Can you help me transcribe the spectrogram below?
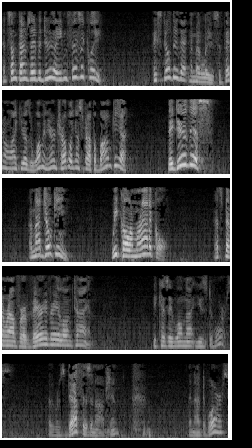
And sometimes they would do that even physically. They still do that in the Middle East. If they don't like you as a woman, you're in trouble. They're going to strap a bomb to you. They do this. I'm not joking. We call them radical. That's been around for a very, very long time because they will not use divorce. In other words, death is an option, but not divorce.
